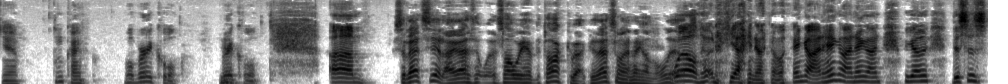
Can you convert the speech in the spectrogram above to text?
Yeah. Okay. Well, very cool. Very yeah. cool. Um, so that's it. I that's all we have to talk about because that's the only thing on the list. Well, yeah, I know. No, hang on, hang on, hang on. We got this is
